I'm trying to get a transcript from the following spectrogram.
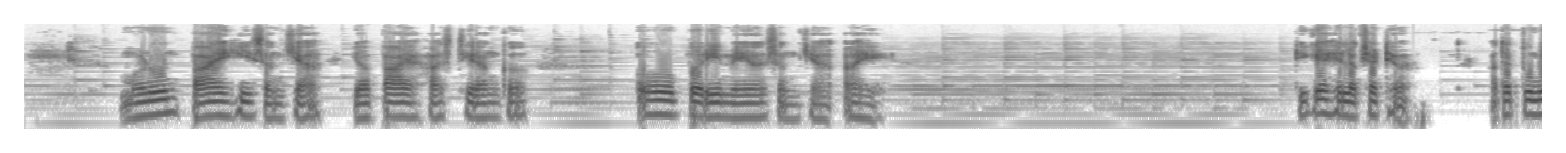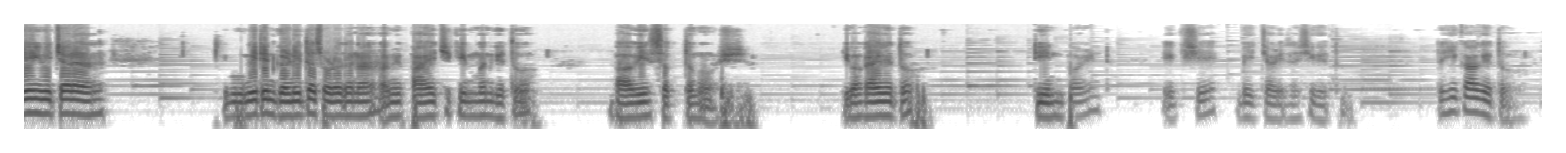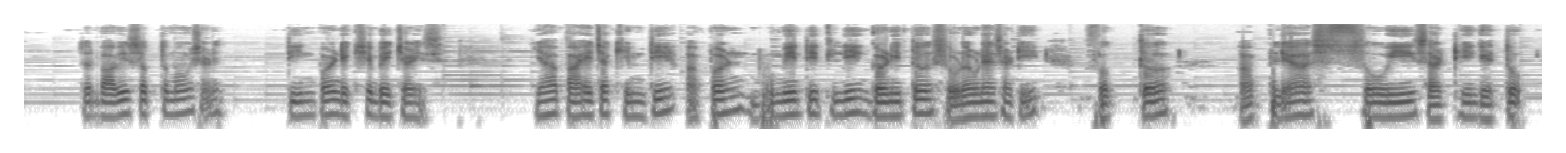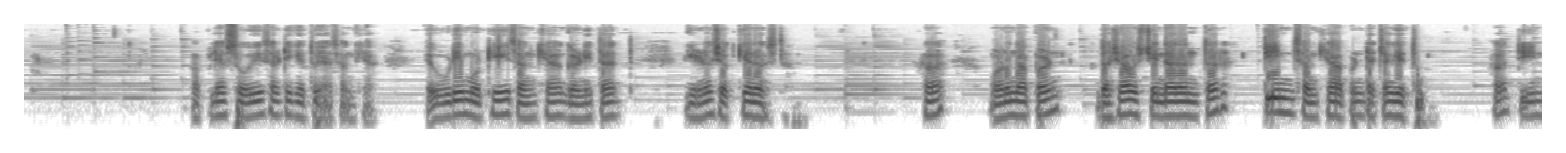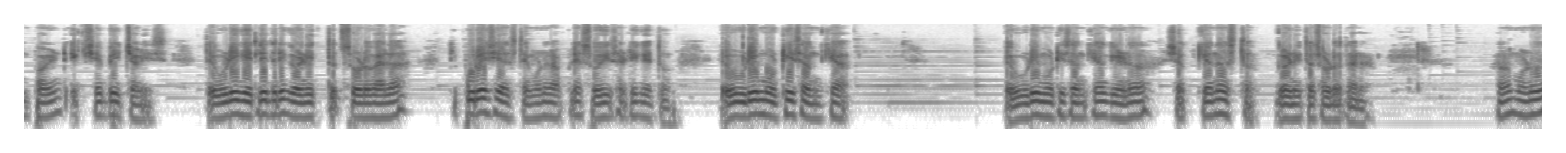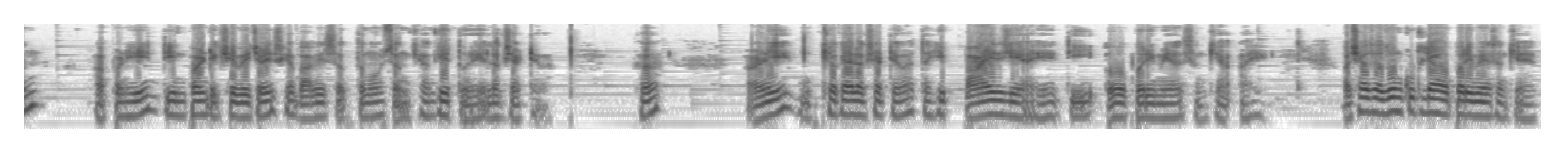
म्हणून पाय ही संख्या किंवा पाय हा स्थिरांक अपरिमेय संख्या आहे. ठीक आहे हे लक्षात ठेवा. आता तुम्ही विचाराल की भूमितीत गणित सोडवताना आम्ही पायची किंमत घेतो. बावीस सप्तमांश. किंवा काय घेतो? तीन पॉईंट एकशे बेचाळीस अशी घेतो. तर ही का घेतो? तर बावीस सप्तमांश आणि तीन पॉईंट एकशे बेचाळीस. या पायाच्या किमती आपण भूमितीतली गणित सोडवण्यासाठी फक्त आपल्या सोयीसाठी घेतो. आपल्या सोयीसाठी घेतो या संख्या. एवढी मोठी संख्या गणितात घेणं शक्य नसतं. हां? म्हणून आपण दशांश चिन्हानंतर तीन संख्या आपण त्याच्या घेतो. हां? तीन पॉईंट एकशे बेचाळीस. तेवढी घेतली तरी गणित सोडवायला ती पुरेशी असते म्हणून आपल्या सोयीसाठी घेतो. एवढी मोठी संख्या एवढी मोठी संख्या घेणं शक्य नसतं गणित सोडवताना. हां? म्हणून आपण ही तीन पॉईंट एकशे बेचाळीस किंवा बावीस सप्तमांश संख्या घेतो हे लक्षात ठेवा. हां? आणि मुख्य काय लक्षात ठेवा? तर ही पाय जी आहे ती अपरिमेय संख्या आहे. अशाच अजून कुठल्या अपरिमेय संख्या आहेत?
